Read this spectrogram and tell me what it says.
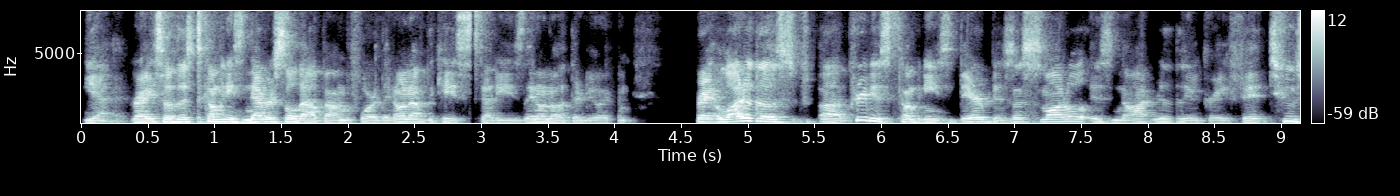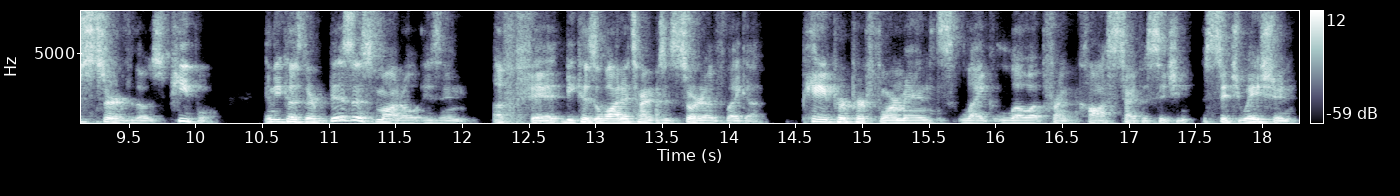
yet right? So this company's never sold outbound before. They don't have the case studies they don't know what they're doing right? A lot of those uh, previous companies, their business model is not really a great fit to serve those people. And because their business model isn't a fit, because a lot of times it's sort of like a pay per performance, like low upfront cost type of situ- situation,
